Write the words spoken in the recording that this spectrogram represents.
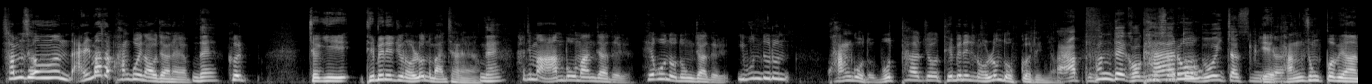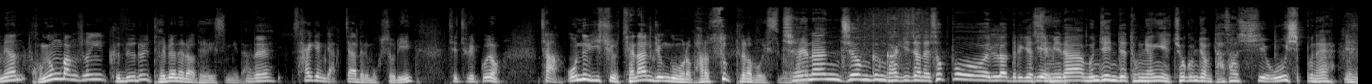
삼성은 날마다 광고에 나오잖아요. 네. 그걸 저기 대변해주는 언론도 많잖아요. 네. 하지만 안보 환자들, 해고 노동자들 이분들은 광고도 못하죠. 대변해주는 언론도 없거든요. 아픈데 거기서 바로 또 누워있지 않습니까? 예, 방송법에 하면 공영방송이 그들을 대변해라 되어 있습니다. 네. 사경 약자들의 목소리 제출했고요. 자, 오늘 이슈 재난지원금으로 바로 쑥 들어가 보겠습니다. 재난지원금 가기 전에 속보 일러드리겠습니다. 예. 문재인 대통령이 조금 전 5시 50분에 예.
